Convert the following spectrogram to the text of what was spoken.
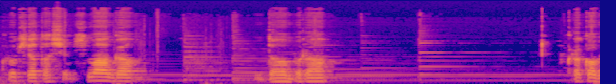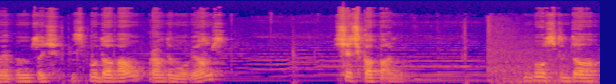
Kruchiata się wzmaga. Dobra. W Krakowie bym coś zbudował, prawdę mówiąc. Sieć kopalni. Boost do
